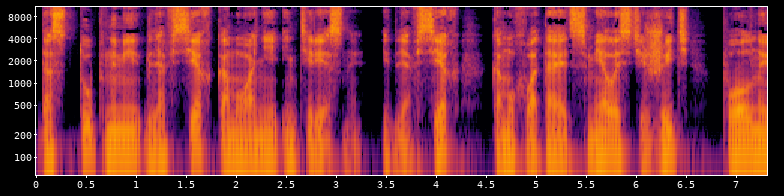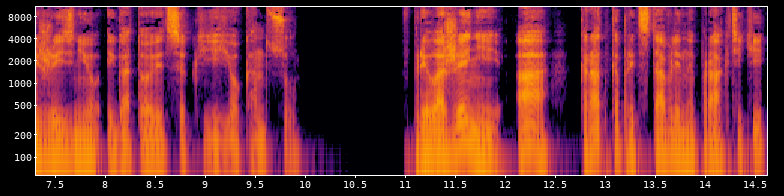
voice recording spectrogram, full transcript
доступными для всех, кому они интересны, и для всех, кому хватает смелости жить полной жизнью и готовиться к ее концу. В приложении А кратко представлены практики,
